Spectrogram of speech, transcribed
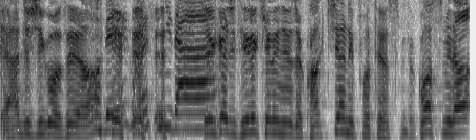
네, 한주 쉬고 오세요. 네, 고맙습니다. 지금까지 뒤를 캐는 여자 곽지연 리포터였습니다. 고맙습니다.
